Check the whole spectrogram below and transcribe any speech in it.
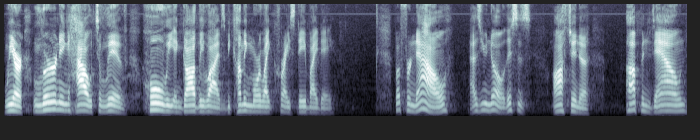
We are learning how to live holy and godly lives, becoming more like Christ day by day. But for now, as you know, this is often a up and down,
